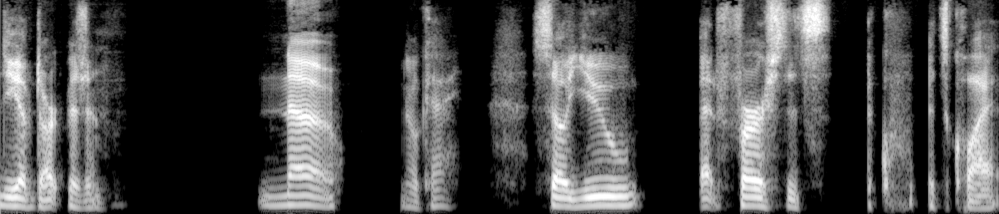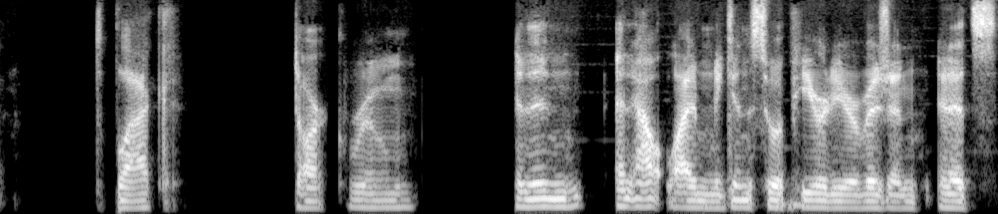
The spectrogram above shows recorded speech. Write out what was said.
Do you have dark vision? No. Okay. So you at first it's it's quiet. It's black, dark room. And then an outline begins to appear to your vision and it's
